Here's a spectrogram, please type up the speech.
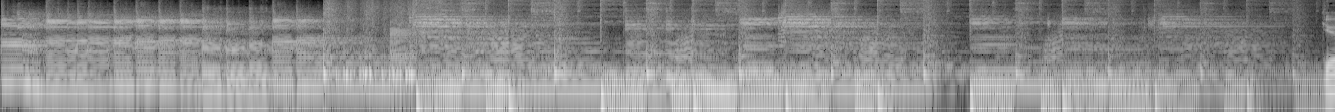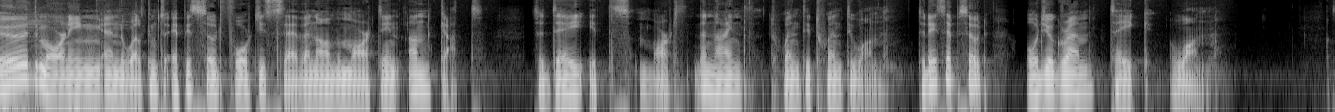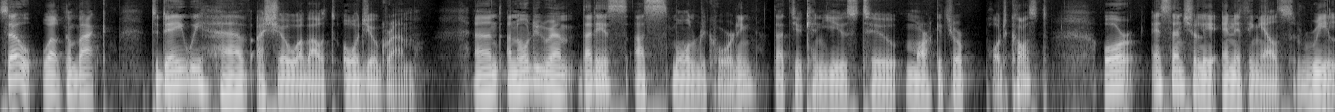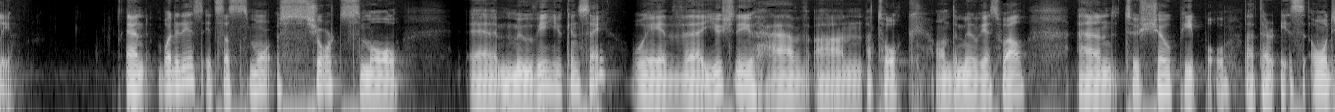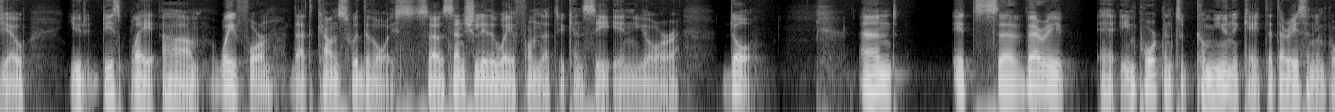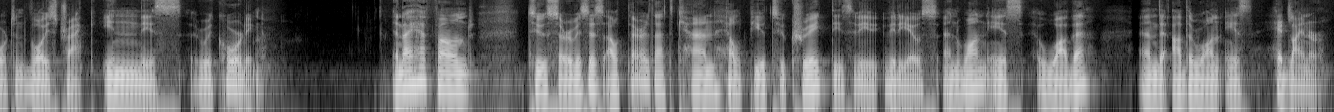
Good morning and welcome to episode 47 of Martin Uncut. Today it's March the 9th, 2021. Today's episode Audiogram Take 1. So, welcome back. Today we have a show about audiogram. And an audiogram that is a small recording that you can use to market your podcast or essentially anything else really. And what it is, it's a small, short, small uh, movie, you can say. With uh, usually you have a talk on the movie as well, and to show people that there is audio, you display a waveform that comes with the voice. So essentially, the waveform that you can see in your DAW, and it's uh, very uh, important to communicate that there is an important voice track in this recording. And I have found two services out there that can help you to create these vi- videos. And one is Wavve, and the other one is Headliner.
